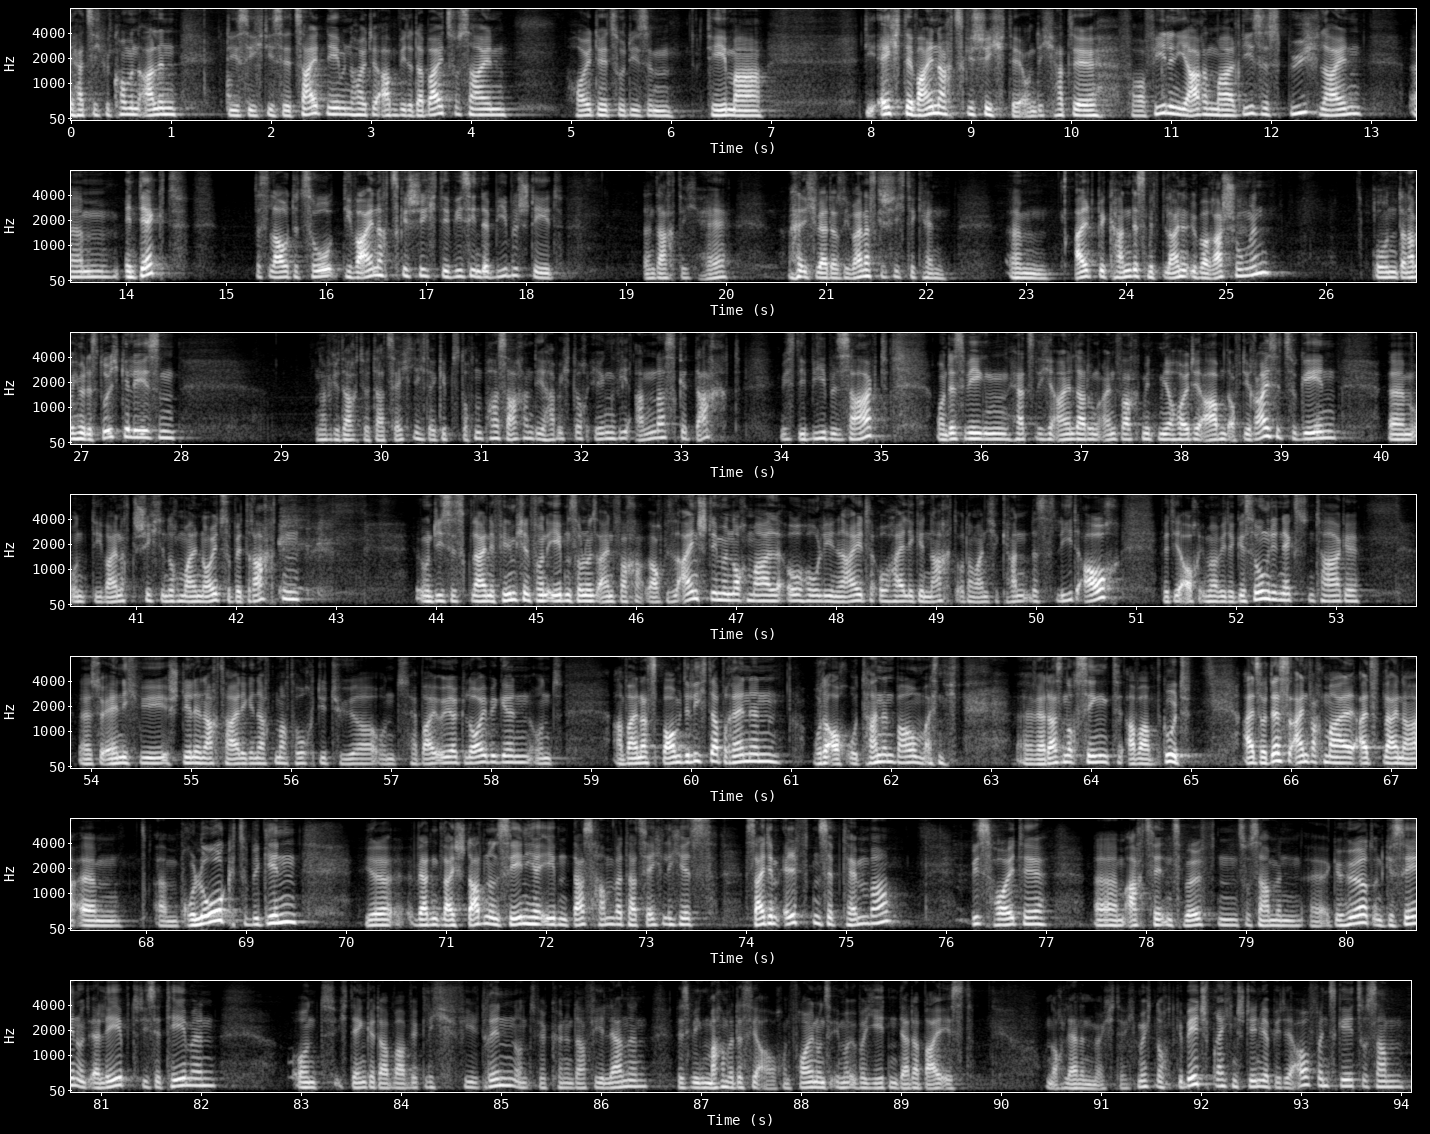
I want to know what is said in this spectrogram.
Herzlich willkommen allen, die sich diese Zeit nehmen, heute Abend wieder dabei zu sein. Heute zu diesem Thema die echte Weihnachtsgeschichte. Und ich hatte vor vielen Jahren mal dieses Büchlein ähm, entdeckt. Das lautet so, die Weihnachtsgeschichte, wie sie in der Bibel steht. Dann dachte ich, hä, ich werde die Weihnachtsgeschichte kennen. Ähm, Altbekanntes mit kleinen Überraschungen. Und dann habe ich mir das durchgelesen und habe gedacht, ja tatsächlich, da gibt es doch ein paar Sachen, die habe ich doch irgendwie anders gedacht, wie es die Bibel sagt. Und deswegen herzliche Einladung, einfach mit mir heute Abend auf die Reise zu gehen ähm, und die Weihnachtsgeschichte nochmal neu zu betrachten. Und dieses kleine Filmchen von eben soll uns einfach auch ein bisschen einstimmen nochmal. Oh Holy Night, Oh Heilige Nacht oder manche kannten das Lied auch. Wird ja auch immer wieder gesungen die nächsten Tage. Äh, so ähnlich wie Stille Nacht, Heilige Nacht macht hoch die Tür und herbei euer Gläubigen und am Weihnachtsbaum die Lichter brennen oder auch O Tannenbaum, weiß nicht, äh, wer das noch singt, aber gut. Also das einfach mal als kleiner ähm, ähm, Prolog zu Beginn. Wir werden gleich starten und sehen hier eben, das haben wir tatsächlich jetzt seit dem 11. September bis heute am ähm, 18.12. zusammen äh, gehört und gesehen und erlebt, diese Themen. Und ich denke, da war wirklich viel drin und wir können da viel lernen. Deswegen machen wir das ja auch und freuen uns immer über jeden, der dabei ist und auch lernen möchte. Ich möchte noch ein Gebet sprechen. Stehen wir bitte auf, wenn es geht, zusammen.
